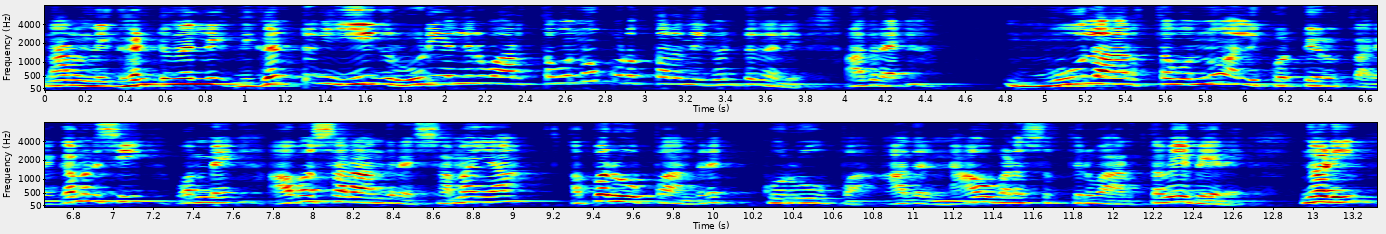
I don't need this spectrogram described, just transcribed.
ನಾನು ನಿಘಂಟಿನಲ್ಲಿ, ನಿಘಂಟಿಗೆ ಈಗ ರೂಢಿಯಲ್ಲಿರುವ ಅರ್ಥವನ್ನೂ ಕೊಡುತ್ತಾರೆ ನಿಘಂಟಿನಲ್ಲಿ. ಆದರೆ ಮೂಲ ಅರ್ಥವನ್ನು ಅಲ್ಲಿ ಕೊಟ್ಟಿರುತ್ತಾರೆ. ಗಮನಿಸಿ, ಒಮ್ಮೆ ಅವಸರ ಅಂದರೆ ಸಮಯ, ಅಪರೂಪ ಅಂದರೆ ಕುರೂಪ. ಆದರೆ ನಾವು ಬಳಸುತ್ತಿರುವ ಅರ್ಥವೇ ಬೇರೆ. ನೋಡಿ,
